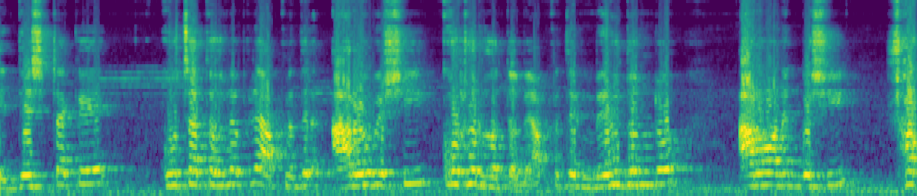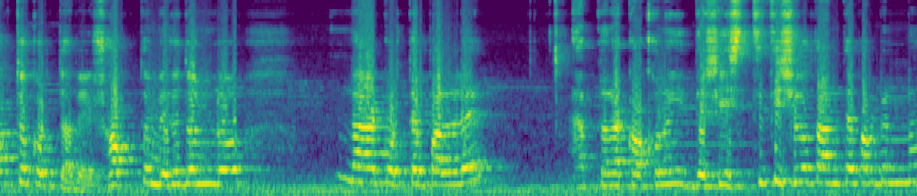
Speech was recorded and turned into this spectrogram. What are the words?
এই দেশটাকে গোছাতে হলে পরে আপনাদের আরও বেশি কঠোর হতে হবে। আপনাদের মেরুদণ্ড আরও অনেক বেশি শক্ত করতে হবে। শক্ত মেরুদণ্ড না করতে পারলে আপনারা কখনোই দেশে স্থিতিশীলতা আনতে পারবেন না।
